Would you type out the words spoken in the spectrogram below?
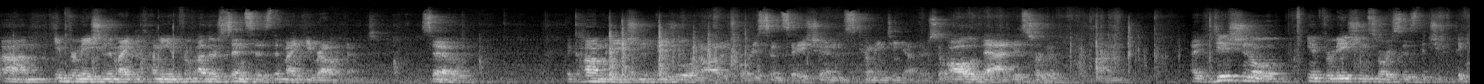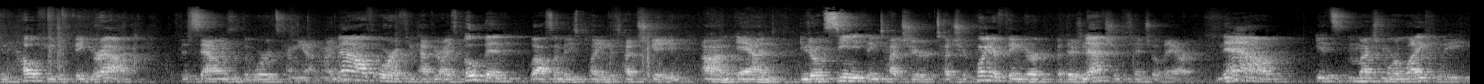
um, information that might be coming in from other senses that might be relevant. So the combination of visual and auditory sensations coming together. So all of that is sort of um, additional information sources that, you, that can help you to figure out the sounds of the words coming out of my mouth, or if you have your eyes open while somebody's playing the touch game um, and you don't see anything touch your, touch your pointer finger, but there's an action potential there. Now, it's much more likely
